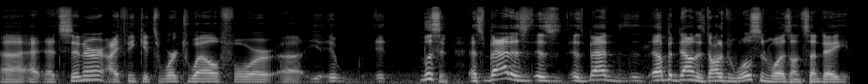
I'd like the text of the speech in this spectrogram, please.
uh, at, at center. I think it's worked well for uh, it. Listen, as bad as as as bad up and down as Donovan Wilson was on Sunday,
